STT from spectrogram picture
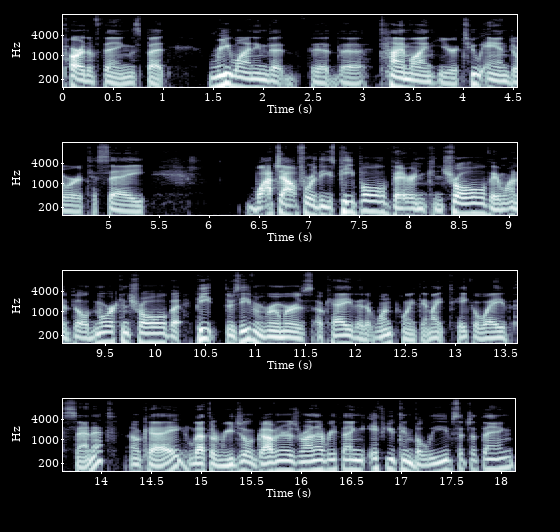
part of things, but rewinding the the the timeline here to Andor to say watch out for these people. They're in control. They want to build more control. But Pete, there's even rumors, okay, that at one point they might take away the Senate, okay? Let the regional governors run everything, if you can believe such a thing.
